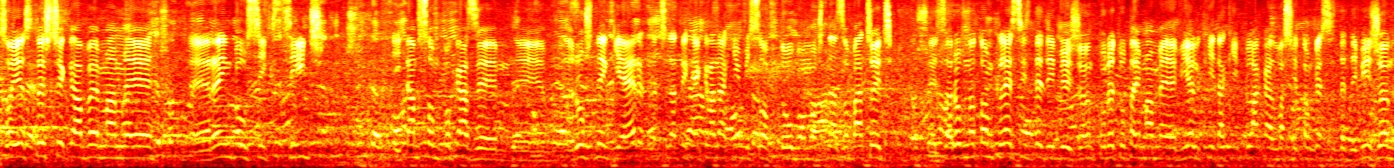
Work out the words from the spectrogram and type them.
Co jest też ciekawe, mamy Rainbow Six Siege i tam są pokazy e, różnych gier, znaczy na tych ekranach Ubisoftu, bo można zobaczyć zarówno Tom Clancy's The Division, który tutaj mamy wielki taki plakat właśnie Tom Clancy's The Division,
